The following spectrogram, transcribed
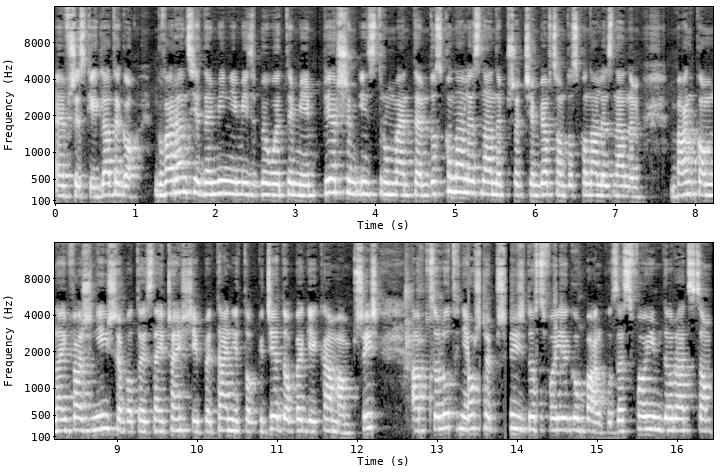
e, wszystkich. Dlatego gwarancje de minimis były tym pierwszym instrumentem, doskonale znanym przedsiębiorcom, doskonale znanym bankom. Najważniejsze, bo to jest najczęściej pytanie, to gdzie do BGK mam przyjść? Absolutnie proszę przyjść do swojego banku, ze swoim doradcą,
